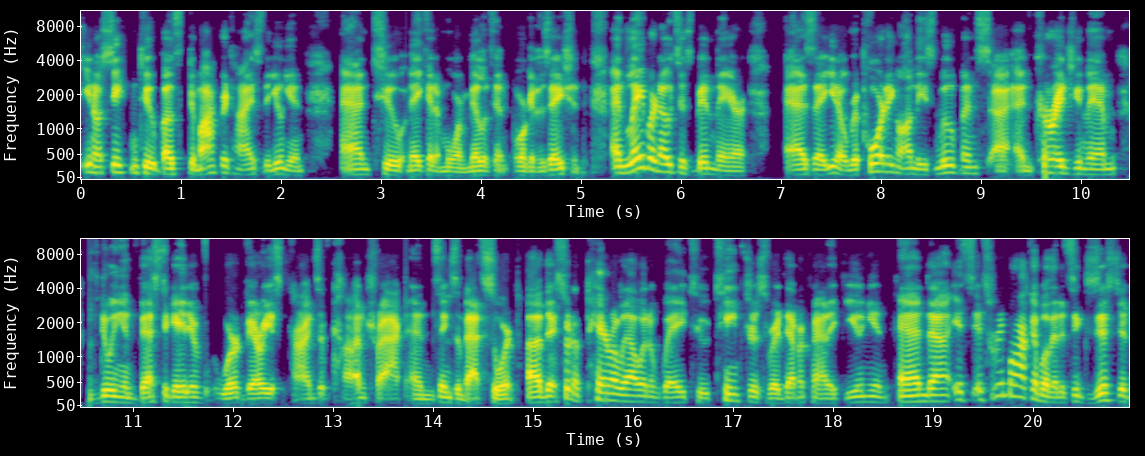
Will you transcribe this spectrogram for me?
you know seeking to both democratize the union and to make it a more militant organization. And Labor Notes has been there as a you know reporting on these movements uh, encouraging them doing investigative work various kinds of contract and things of that sort. Uh, they're sort of parallel in a way to teamsters for a democratic union. And uh, it's it's remarkable that it's existed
